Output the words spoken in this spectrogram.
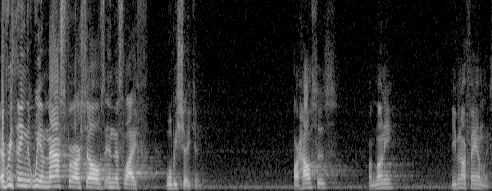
Everything that we amass for ourselves in this life will be shaken. Our houses, our money, even our families.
